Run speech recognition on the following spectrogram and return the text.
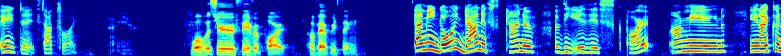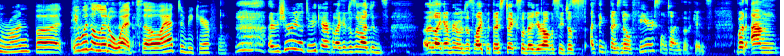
eight days that's why. What was your favorite part of everything? i mean going down is kind of of the easiest part. I mean I mean, I can run, but it was a little wet, so I had to be careful. I'm sure you have to be careful. I can just imagine, uh, like everyone just like with their sticks, and then you're obviously just. I think there's no fear sometimes with kids. But um,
